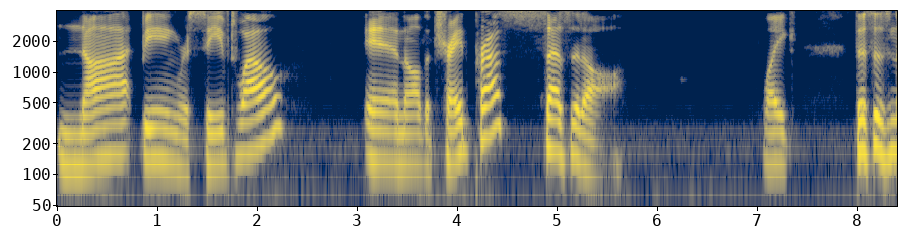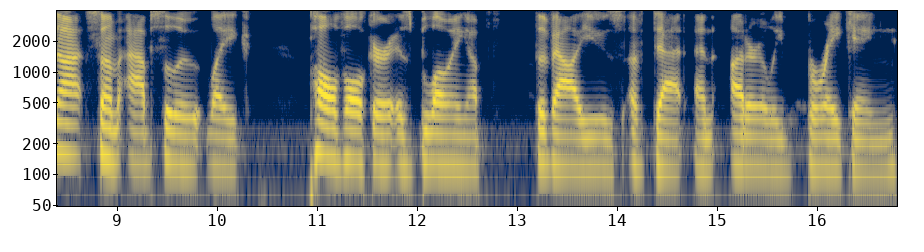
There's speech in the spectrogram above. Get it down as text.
not being received well in all the trade press says it all. Like this is not some absolute like Paul Volcker is blowing up the values of debt and utterly breaking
